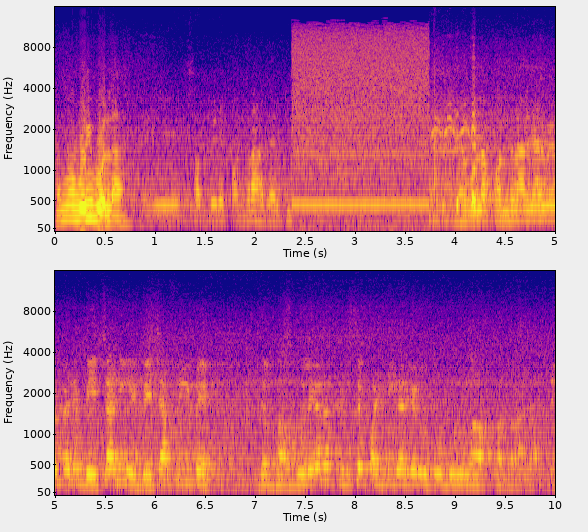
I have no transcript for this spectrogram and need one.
हमने वही बोला। सब मेरे पंद्रह हज़ार की मैं बोला पंद्रह हज़ार में मैंने बेचा नहीं है बेचा फ्री में। जब बोलेगा ना फिर से पलटी करके तो बोलूँगा आप पंद्रह हज़ार। से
